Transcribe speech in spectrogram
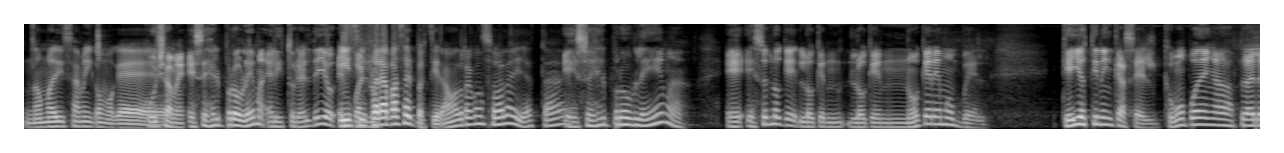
no me dice a mí como que. Escúchame, ese es el problema. El historial de ellos... el Y si no- fuera a pasar, pues tiramos otra consola y ya está. Eso es el problema. Eh, eso es lo que, lo, que, lo que no queremos ver. ¿Qué ellos tienen que hacer? ¿Cómo pueden adaptar,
